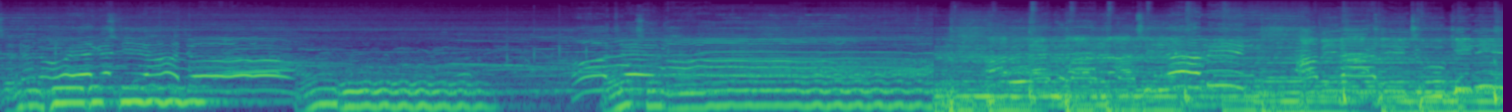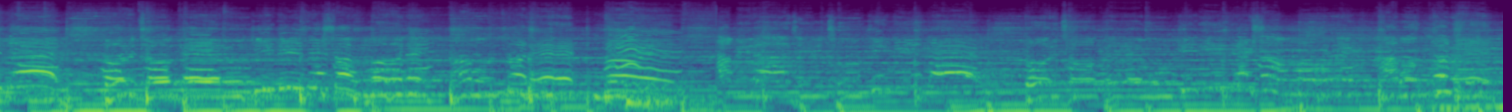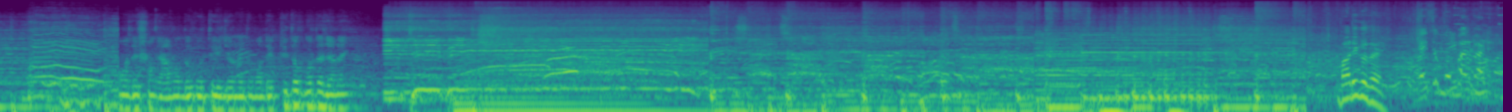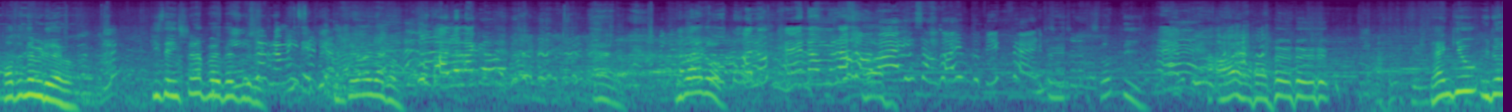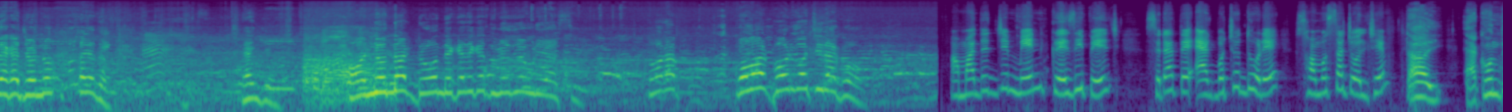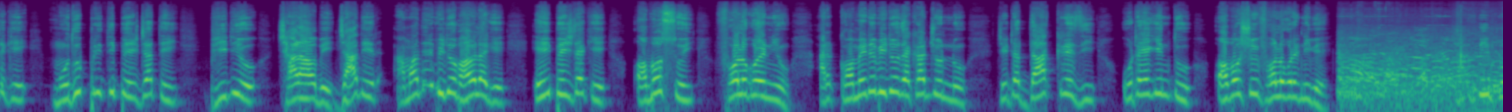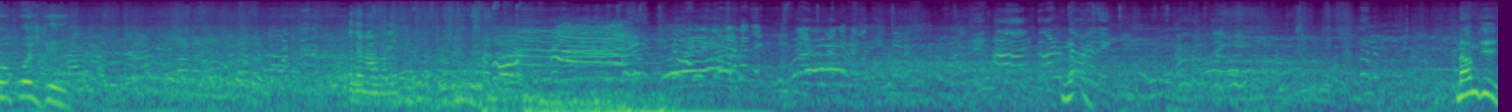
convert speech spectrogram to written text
যেন গেছি আরও একবার আছি আমি আমি রাজি ঝুঁকি দিতে তোর চোখে রুকি দিতে সম্বরে আমন্ত্রণে আমি রাজি ঝুঁকি দিতে তোর চোখে রুকি দিতে সম্বরে আমন্ত্রণে। আমাদের সঙ্গে আনন্দ করতে এই জন্য তোমাদের কৃতজ্ঞতা জানাই। বাড়ি কোথায়? এই তো গোপাল বাড়ি। কতদিন ভিডিও দেখো? কিসে? ইনস্টাগ্রাম ফেসবুকে। ইনস্টাগ্রামে দেখো খুব ভালো লাগে হ্যাঁ ভিডিও দেখো খুব ভালো ফ্যান আমরা সবাই সবাই বিগ ফ্যান সত্যি? হ্যাঁ। থ্যাংক ইউ ভিডিও দেখার জন্য। তো? থ্যাংক ইউ অঞ্জনদার ড্রোন দেখে দেখে দূরে দূরে উড়ে আসছি। তোমাকে কবার ফোন করছি দেখো। আমাদের যে মেন ক্রেজি পেজ সেটাতে এক বছর ধরে সমস্যা চলছে। তাই এখন থেকে মধুপ্রীতি পেজটাতেই ভিডিও ছাড়া হবে। যাদের আমাদের ভিডিও ভালো লাগে এই পেজটাকে অবশ্যই ফলো করে নিও। আর কমেডি ভিডিও দেখার জন্য যেটা দাগ ক্রেজি ওটাকে কিন্তু অবশ্যই ফলো করে নিবে। হ্যাপি প্রপোজ ডে নাম কি?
